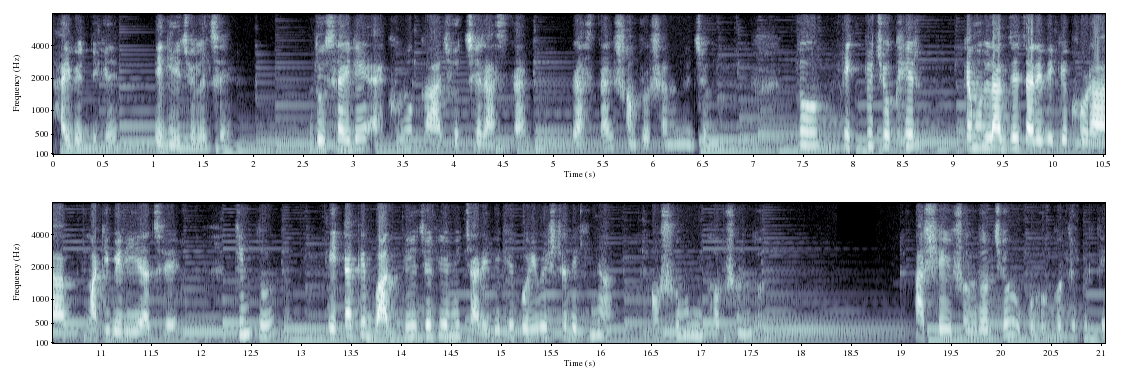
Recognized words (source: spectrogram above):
হাইওয়ের দিকে এগিয়ে চলেছে। দু সাইডে এখনও কাজ হচ্ছে রাস্তার রাস্তার সম্প্রসারণের জন্য। তো একটু চোখের কেমন লাগছে চারিদিকে খোড়া, মাটি বেরিয়ে আছে। কিন্তু এটাকে বাদ দিয়ে যদি আমি চারিদিকে পরিবেশটা দেখি না, অসম্ভব সুন্দর। আর সেই সৌন্দর্য উপভোগ করতে করতে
